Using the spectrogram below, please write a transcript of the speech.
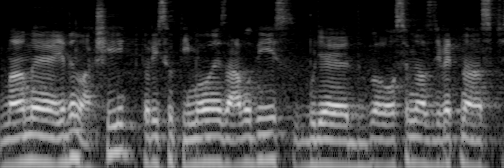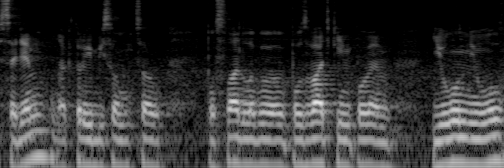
Máme jeden ľahší, ktorý sú tímové závody, bude 18, 19, 7, na ktorý by som chcel poslať, lebo pozvať, kým poviem jún, júl,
